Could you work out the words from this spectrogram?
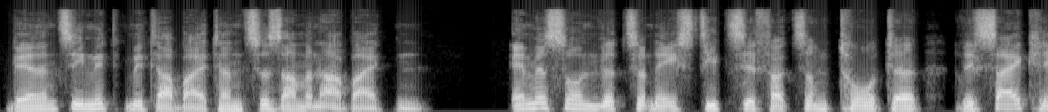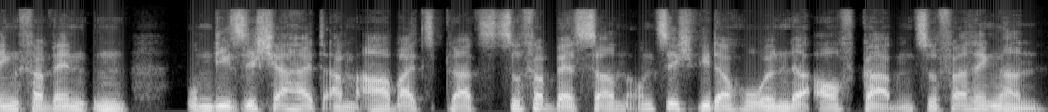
während sie mit Mitarbeitern zusammenarbeiten. Amazon wird zunächst die Ziffer zum Tote Recycling verwenden, um die Sicherheit am Arbeitsplatz zu verbessern und sich wiederholende Aufgaben zu verringern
